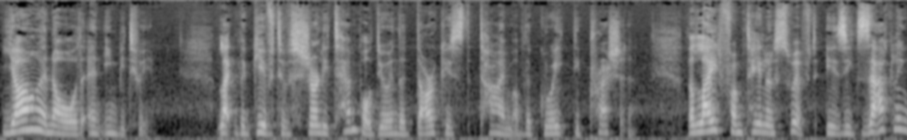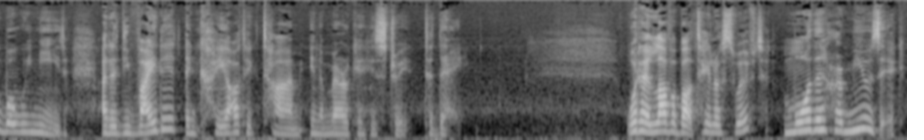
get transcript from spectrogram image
young and old and in between like the gift of Shirley Temple during the darkest time of the Great Depression. The light from Taylor Swift is exactly what we need at a divided and chaotic time in American history today. What I love about Taylor Swift, more than her music,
